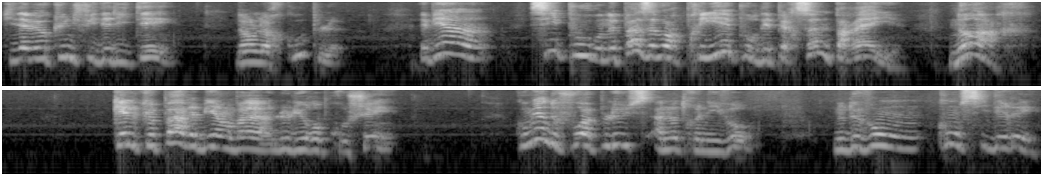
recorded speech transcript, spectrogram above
qui n'avaient aucune fidélité dans leur couple, eh bien, si pour ne pas avoir prié pour des personnes pareilles, Noach, quelque part, eh bien, on va le lui reprocher, combien de fois plus à notre niveau nous devons considérer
